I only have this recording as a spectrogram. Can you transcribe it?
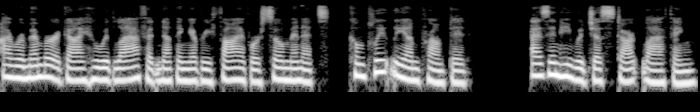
I remember a guy who would laugh at nothing every five or so minutes, completely unprompted. As in, he would just start laughing.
